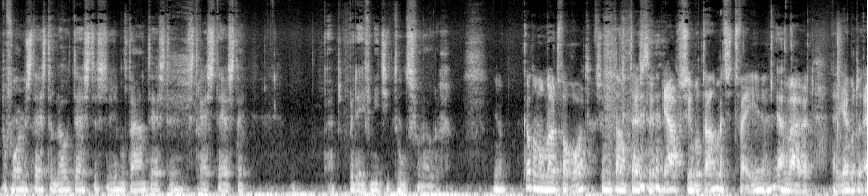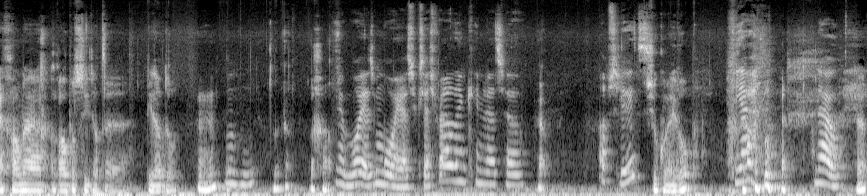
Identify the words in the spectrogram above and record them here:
Performance testen, load testen, simultaan testen, stress testen. Daar heb je per definitie tools voor nodig. Ja. Ik had er nog nooit van gehoord. Simultaan testen. ja, simultaan met z'n tweeën. hè. Ja. Waren, ja, jij hebt er echt gewoon eh, robots die dat, eh, die dat doen. Mhm. Dat gaaf. Ja, mooi. Dat is een mooi ja, succesverhaal, denk ik inderdaad zo. Ja. Absoluut. Zoeken we even op. Ja. nou, Ja.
